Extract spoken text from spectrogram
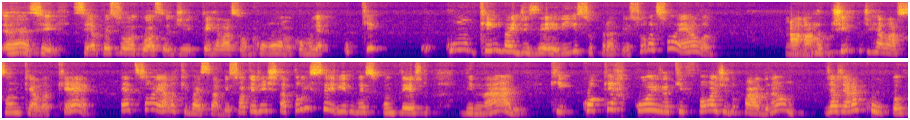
é, se, se a pessoa gosta de ter relação com homem, com mulher, o que com quem vai dizer isso para a pessoa é só ela. Uhum. A, a, o tipo de relação que ela quer é só ela que vai saber. Só que a gente está tão inserido nesse contexto binário que qualquer coisa que foge do padrão já gera culpa.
